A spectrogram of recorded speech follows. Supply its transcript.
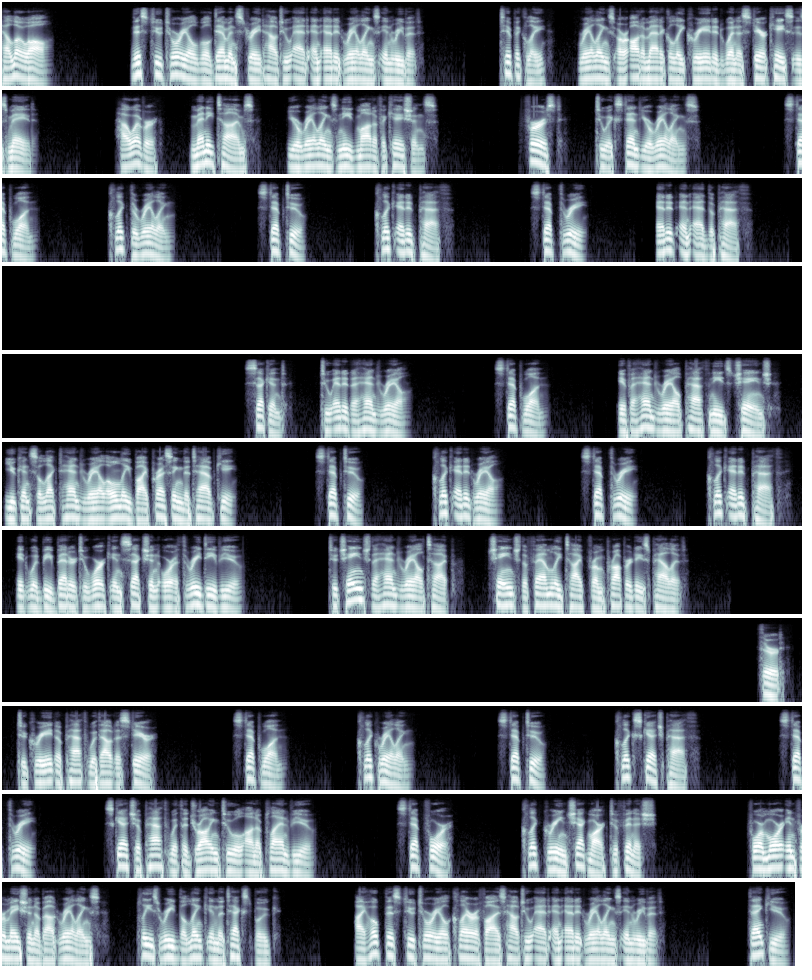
Hello all. This tutorial will demonstrate how to add and edit railings in Revit. Typically, railings are automatically created when a staircase is made. However, many times, your railings need modifications. First, to extend your railings. Step 1. Click the railing. Step 2. Click Edit Path. Step 3. Edit and add the path. Second, to edit a handrail. Step 1. If a handrail path needs change, you can select handrail only by pressing the Tab key. Step 2. Click Edit Rail. Step 3. Click Edit Path, it would be better to work in section or a 3D view. To change the handrail type, change the family type from Properties palette. Third, to create a path without a stair. Step 1. Click Railing. Step 2. Click Sketch Path. Step 3. Sketch a path with a drawing tool on a plan view. Step 4. Click green checkmark to finish. For more information about railings, please read the link in the textbook. I hope this tutorial clarifies how to add and edit railings in Revit. Thank you.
